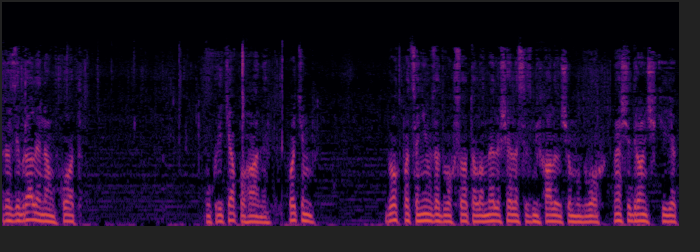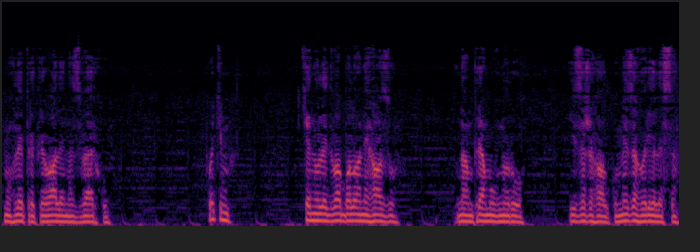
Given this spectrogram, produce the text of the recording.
Розібрали нам вход. Укриття погане. Потім двох пацанів за 200, але ми лишилися з Михайловичем удвох. Наші дрончики, як могли, прикривали нас зверху. Потім кинули два балони газу нам прямо в нору і зажигалку. Ми загорілися.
